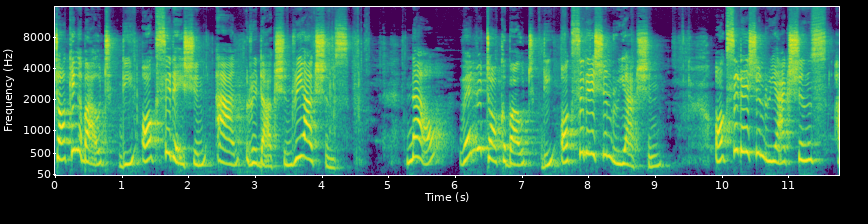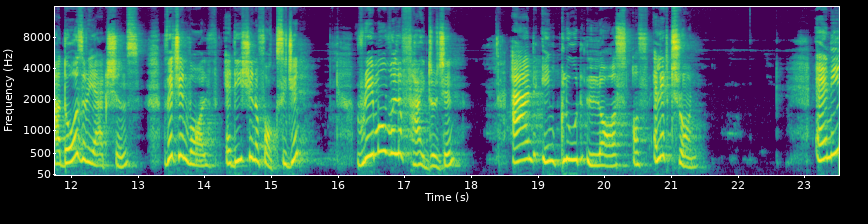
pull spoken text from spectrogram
Talking about the oxidation and reduction reactions. Now, when we talk about the oxidation reaction, Oxidation reactions are those reactions which involve addition of oxygen, removal of hydrogen, and include loss of electron. Any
